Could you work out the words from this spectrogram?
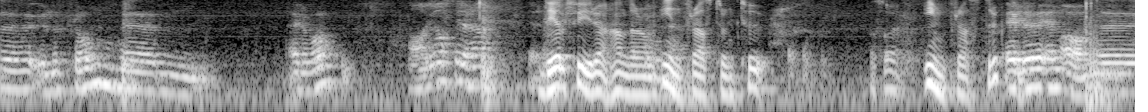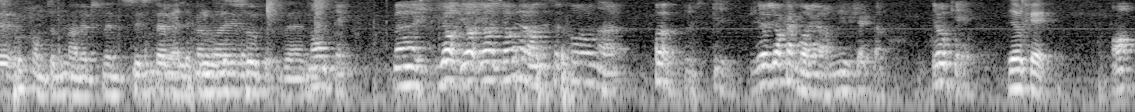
under Plone, eh, eller hva? Ja, jag ser den. Del 4 handlar om infrastruktur. Vad sa jag? Infrastruktur? Eller en annen content management system. Väldigt men, eh, roligt. Någonting. Men jag, jag, jag, jag vill gärna ha en diskussion om det här. För, jag, jag kan börja om ni ursäktar. Det är okej. Det är okej. Ja.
